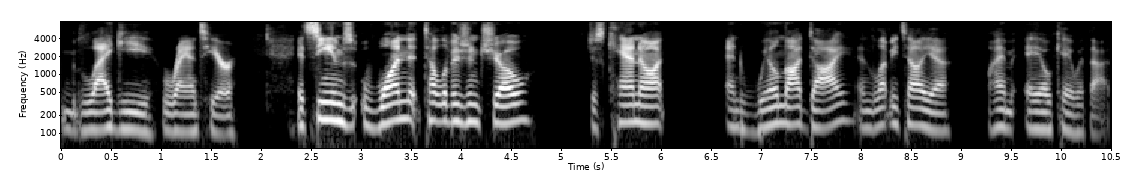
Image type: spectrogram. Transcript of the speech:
laggy rant here. It seems one television show just cannot and will not die, and let me tell you, I am a okay with that.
